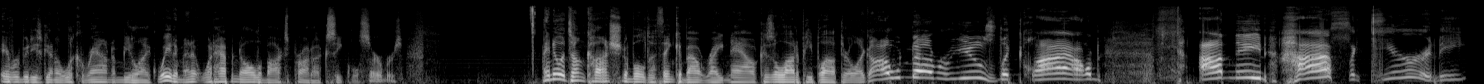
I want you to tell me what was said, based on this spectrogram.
everybody's going to look around and be like, wait a minute, what happened to all the box product SQL servers? I know it's unconscionable to think about right now because a lot of people out there are like, I'll never use the cloud. I need high security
